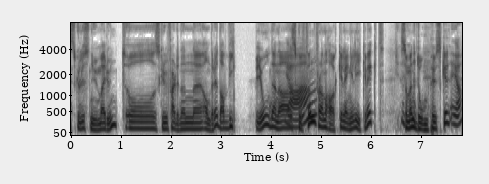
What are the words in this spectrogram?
Skulle snu meg rundt og skru ferdig den eh, andre. Da vipper jo denne Ja. skuffen, for den har ikke lenger likevekt. Som en dumphuske Ja.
